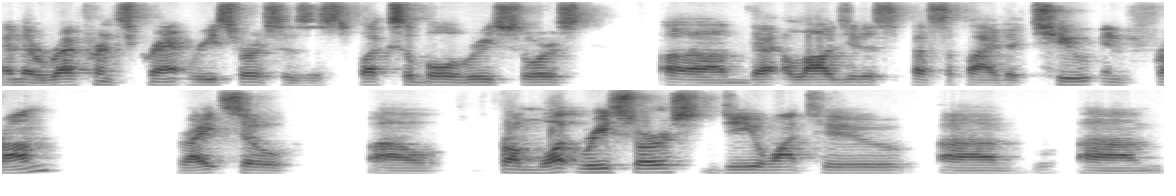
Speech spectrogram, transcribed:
And the reference grant resource is this flexible resource um, that allows you to specify the to and from, right? So uh, from what resource do you want to uh, um,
